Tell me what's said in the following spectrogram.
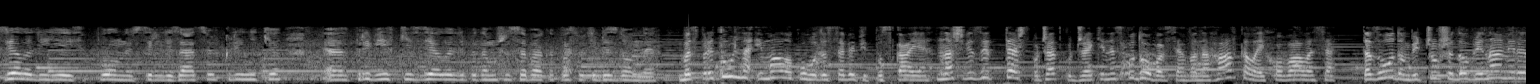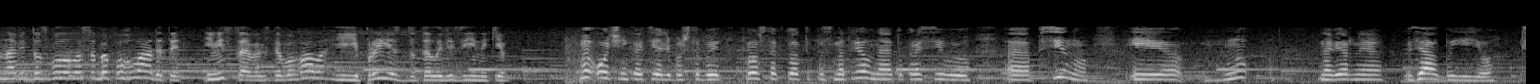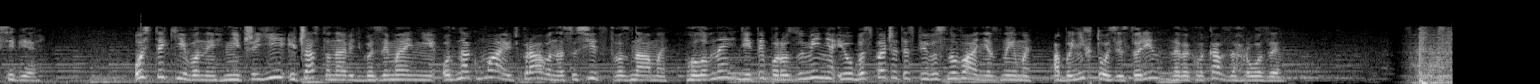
сделали ей полную стерилизацию в клинике, э, прививки сделали, потому что собака, по сути, бездомная. Безпритульна і мало кого до себе підпускає. Наш візит теж спочатку Джекі не сподобався. Вона гавкала і ховалася. Та згодом, відчувши добрі наміри, навіть дозволила себе погладити, і місцевих здивувала її приїзд до телевізійників. Мы очень хотели бы, чтобы просто кто-то посмотрел на эту красивую э, псину и, ну, наверное, взял бы ее к себе. Ось такі вони нічиї і часто навіть безіменні, однак мають право на сусідство з нами. Головне дійти порозуміння і убезпечити співіснування з ними, аби ніхто зі сторін не викликав загрози.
